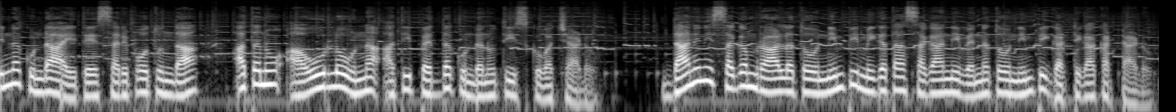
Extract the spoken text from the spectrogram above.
చిన్న కుండ అయితే సరిపోతుందా? అతను ఆ ఊర్లో ఉన్న అతి పెద్ద కుండను తీసుకువచ్చాడు. దానిని సగం రాళ్ళతో నింపి మిగతా సగాన్ని వెన్నతో నింపి గట్టిగా కట్టాడు.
